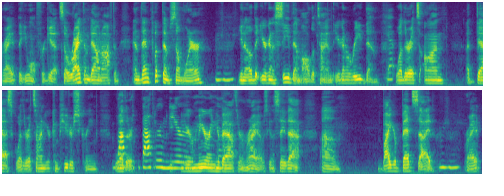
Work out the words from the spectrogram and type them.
right that you won't forget so write them down often and then put them somewhere Mhm. you know that you're going to see them all the time that you're going to read them Yep. whether it's on a desk whether it's on your computer screen Bath- whether bathroom mirror you're mirroring your Yeah. bathroom, right? I was going to say that. Um, by your bedside, Mm-hmm. right?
